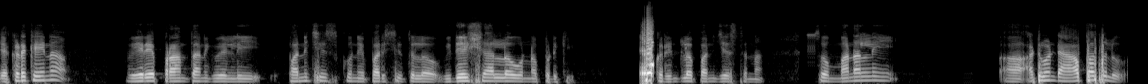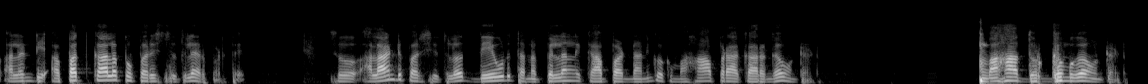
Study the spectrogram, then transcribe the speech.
ఎక్కడికైనా వేరే ప్రాంతానికి వెళ్ళి పని చేసుకునే పరిస్థితుల్లో విదేశాల్లో ఉన్నప్పటికీ ఒకరింట్లో పని చేస్తున్నా సో మనల్ని అటువంటి ఆపదలు అలాంటి అపత్కాలపు పరిస్థితులు ఏర్పడతాయి. సో అలాంటి పరిస్థితుల్లో దేవుడు తన పిల్లల్ని కాపాడడానికి ఒక మహాప్రాకారంగా ఉంటాడు. మహాదుర్గముగా ఉంటాడు.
